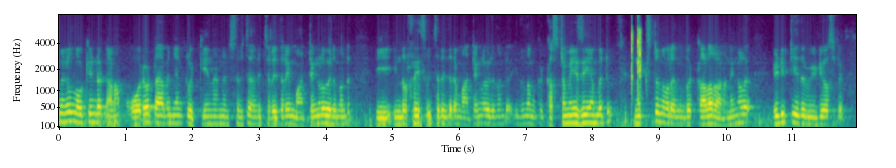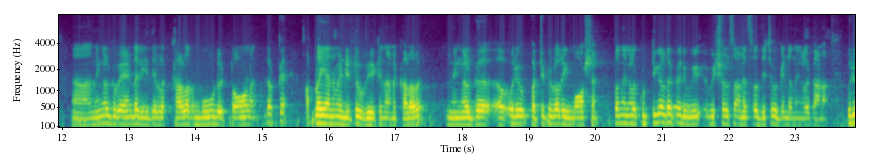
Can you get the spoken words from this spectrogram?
നിങ്ങൾ നോക്കിയിട്ട് കാണാം. ഓരോ ടാബും ഞാൻ ക്ലിക്ക് ചെയ്യുന്നതിനനുസരിച്ച് അതിന് ചെറിയ ചെറിയ മാറ്റങ്ങൾ വരുന്നുണ്ട്. ഈ ഇന്റർഫേസിൽ ചെറിയ ചെറിയ മാറ്റങ്ങൾ വരുന്നുണ്ട്. ഇത് നമുക്ക് കസ്റ്റമൈസ് ചെയ്യാൻ പറ്റും. നെക്സ്റ്റ് എന്ന് പറയുന്നത് കളറാണ് നിങ്ങൾ എഡിറ്റ് ചെയ്ത വീഡിയോസിൽ നിങ്ങൾക്ക് വേണ്ട രീതിയിലുള്ള കളർ മൂഡ് ടോണ് ഇതൊക്കെ അപ്ലൈ ചെയ്യാൻ വേണ്ടിയിട്ട് ഉപയോഗിക്കുന്നതാണ് കളർ നിങ്ങൾക്ക് ഒരു പർട്ടിക്കുലർ ഇമോഷൻ ഇപ്പോൾ നിങ്ങൾ കുട്ടികളുടെ ഒക്കെ ഒരു വിഷ്വൽസ് ആണ് ശ്രദ്ധിച്ചു നോക്കേണ്ടത് നിങ്ങൾ കാണാം. ഒരു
